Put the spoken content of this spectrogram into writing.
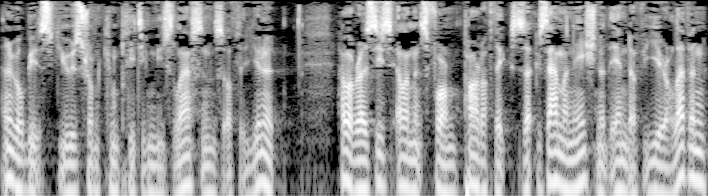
and will be excused from completing these lessons of the unit. However, as these elements form part of the ex- examination at the end of year 11,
